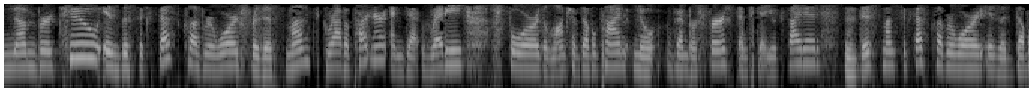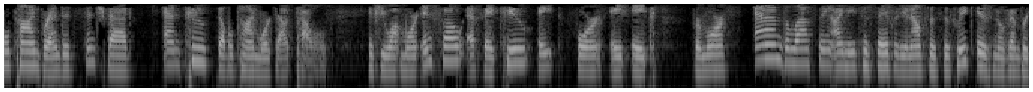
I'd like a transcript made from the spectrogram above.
Number two is the Success Club reward for this month. Grab a partner and get ready for the launch of Double Time November 1st. And to get you excited, this month's Success Club reward is a Double Time branded cinch bag and two Double Time workout towels. If you want more info, FAQ 8488 for more. And the last thing I need to say for the announcements this week is November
